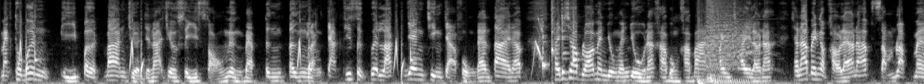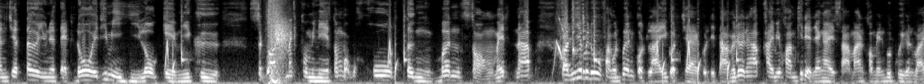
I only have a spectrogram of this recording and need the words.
แม็กโทเบิลผีเปิดบ้านเฉือนชนะเชลซี 2-1 แบบตึงๆ หลังจากที่ศึกเพื่อนรักแย่งชิงจ่าฝูงแดนใต้นะครับ ใครที่ชอบล้อแมนยูแมนยูนะคาบงคาบ้านไม่ใช่แล้วนะ ชนะเป็นกับเขาแล้วนะครับสำหรับแมนเชสเตอร์ยูไนเต็ดโดยที่มีฮีโร่เกมนี้คือสกอตแม็กโทมินีต้องบอกว่าโคตรตึงเบิ้ล 2 เม็ดนะครับ ก่อนที่จะไปดูฝากเพื่อนๆกดไลค์ กดแชร์ กดติดตามไปด้วยนะครับ ใครมีความคิดเห็นยังไง สามารถคอมเมนต์พูดคุยกันไว้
